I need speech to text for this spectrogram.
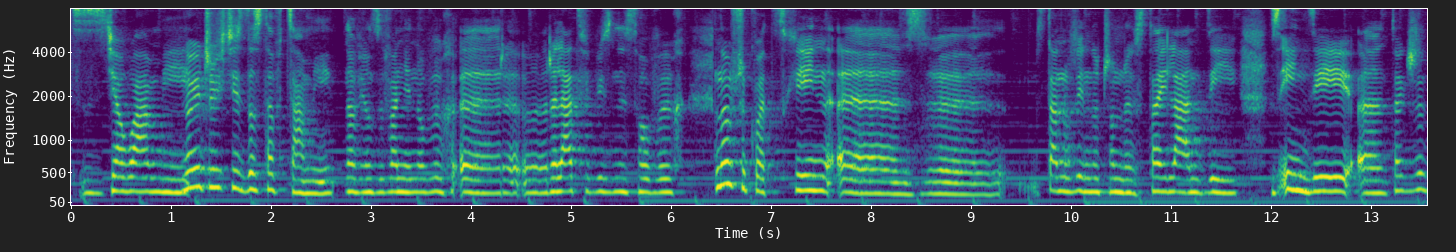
z działami, no i oczywiście z dostawcami. Nawiązywanie nowych e, re, relacji biznesowych, na przykład z Chin, z Stanów Zjednoczonych, z Tajlandii, z Indii. E, także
